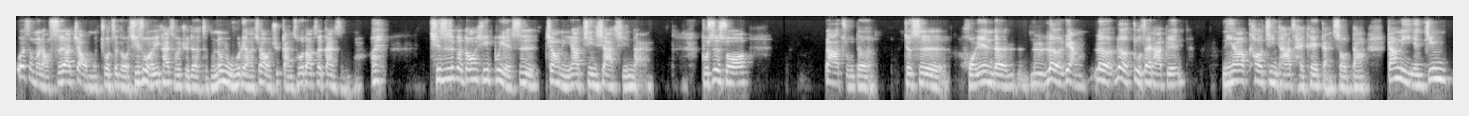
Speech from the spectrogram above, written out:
为什么老师要叫我们做这个？其实我一开始会觉得怎么那么无聊，叫我去感受到这干什么？哎，其实这个东西不也是叫你要静下心来，不是说蜡烛的，就是火焰的热量、热热度在那边，你要靠近它才可以感受到。当你眼睛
